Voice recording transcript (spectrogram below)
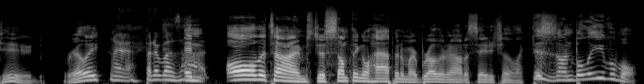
"Dude, really?" Yeah. But it was hot. And all the times, just something will happen, and my brother and I will say to each other, like, "This is unbelievable,"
